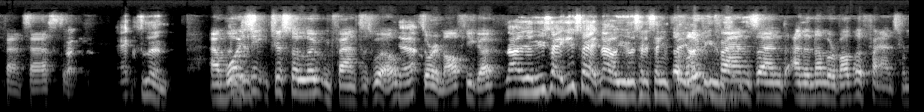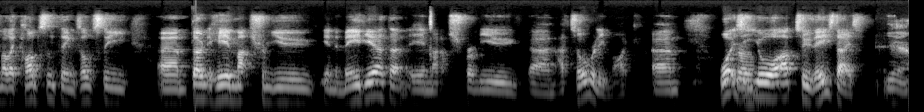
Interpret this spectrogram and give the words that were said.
Fantastic. Excellent. And what is it? Just for Luton fans as well. Yeah. Sorry, Mark, you go. No, you say you say it. No, you're going to say the same the thing. Luton fans and and a number of other fans from other clubs and things. Obviously, um, don't hear much from you in the media. Don't hear much from you um, at all, really, Mike. Um, what is it you're up to these days? Yeah.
